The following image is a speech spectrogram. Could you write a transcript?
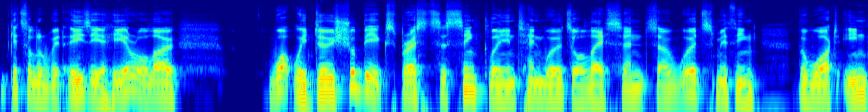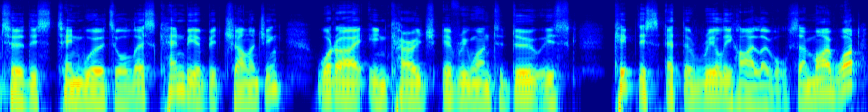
It gets a little bit easier here, although what we do should be expressed succinctly in 10 words or less. And so wordsmithing the what into this 10 words or less can be a bit challenging. What I encourage everyone to do is keep this at the really high level. So, my what,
